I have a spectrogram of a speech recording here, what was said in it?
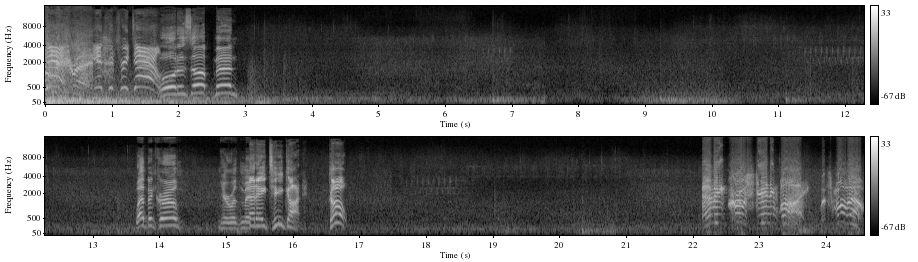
Dead! Infantry down! Orders up, men! Weapon crew, you're with me. That AT gun! Go! Enemy crew standing by. Let's move out.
